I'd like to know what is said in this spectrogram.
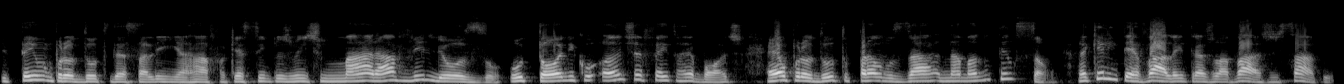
E tem um produto dessa linha, Rafa, que é simplesmente maravilhoso. O tônico anti-efeito rebote é o produto para usar na manutenção. Naquele intervalo entre as lavagens, sabe?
